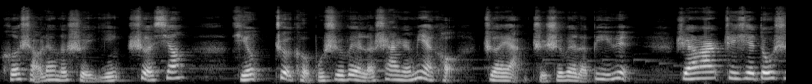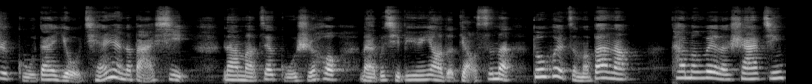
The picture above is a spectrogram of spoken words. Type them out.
喝少量的水银麝香。停，这可不是为了杀人灭口，这呀只是为了避孕。然而这些都是古代有钱人的把戏。那么在古时候买不起避孕药的屌丝们都会怎么办呢？他们为了杀精，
